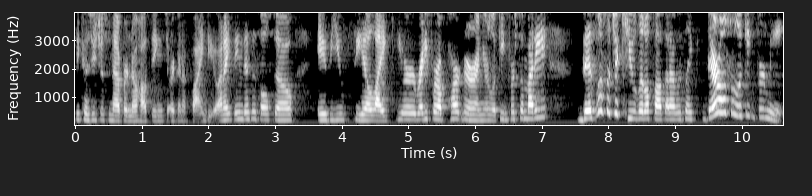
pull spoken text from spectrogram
because you just never know how things are gonna find you. And I think this is also if you feel like you're ready for a partner and you're looking for somebody, this was such a cute little thought that I was like, they're also looking for me.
